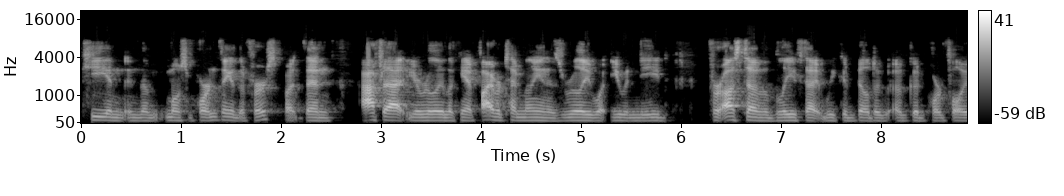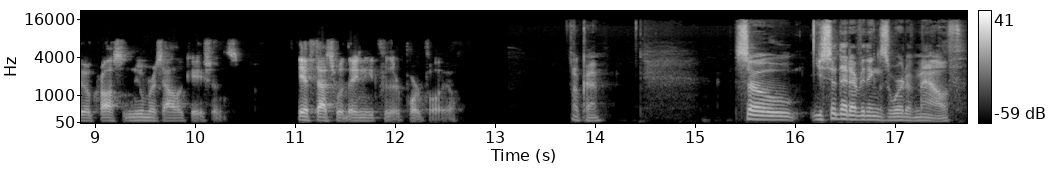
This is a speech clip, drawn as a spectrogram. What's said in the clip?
key and, and the most important thing at the first. But then after that, you're really looking at five or ten million is really what you would need for us to have a belief that we could build a, a good portfolio across numerous allocations, if that's what they need for their portfolio. Okay. So you said that everything's word of mouth.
